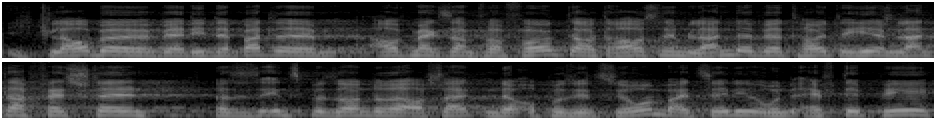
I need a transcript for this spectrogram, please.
Ich glaube, wer die Debatte aufmerksam verfolgt, auch draußen im Lande, wird heute hier im Landtag feststellen, dass es insbesondere auf Seiten der Opposition bei CDU und FDP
